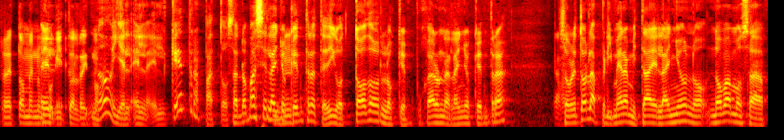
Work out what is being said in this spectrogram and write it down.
retomen un poquito el ritmo. No, y el, el, que entra, Pato. O sea, nomás el año que entra, te digo, todo lo que empujaron al año que entra, sobre todo la primera mitad del año, no, no vamos a,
